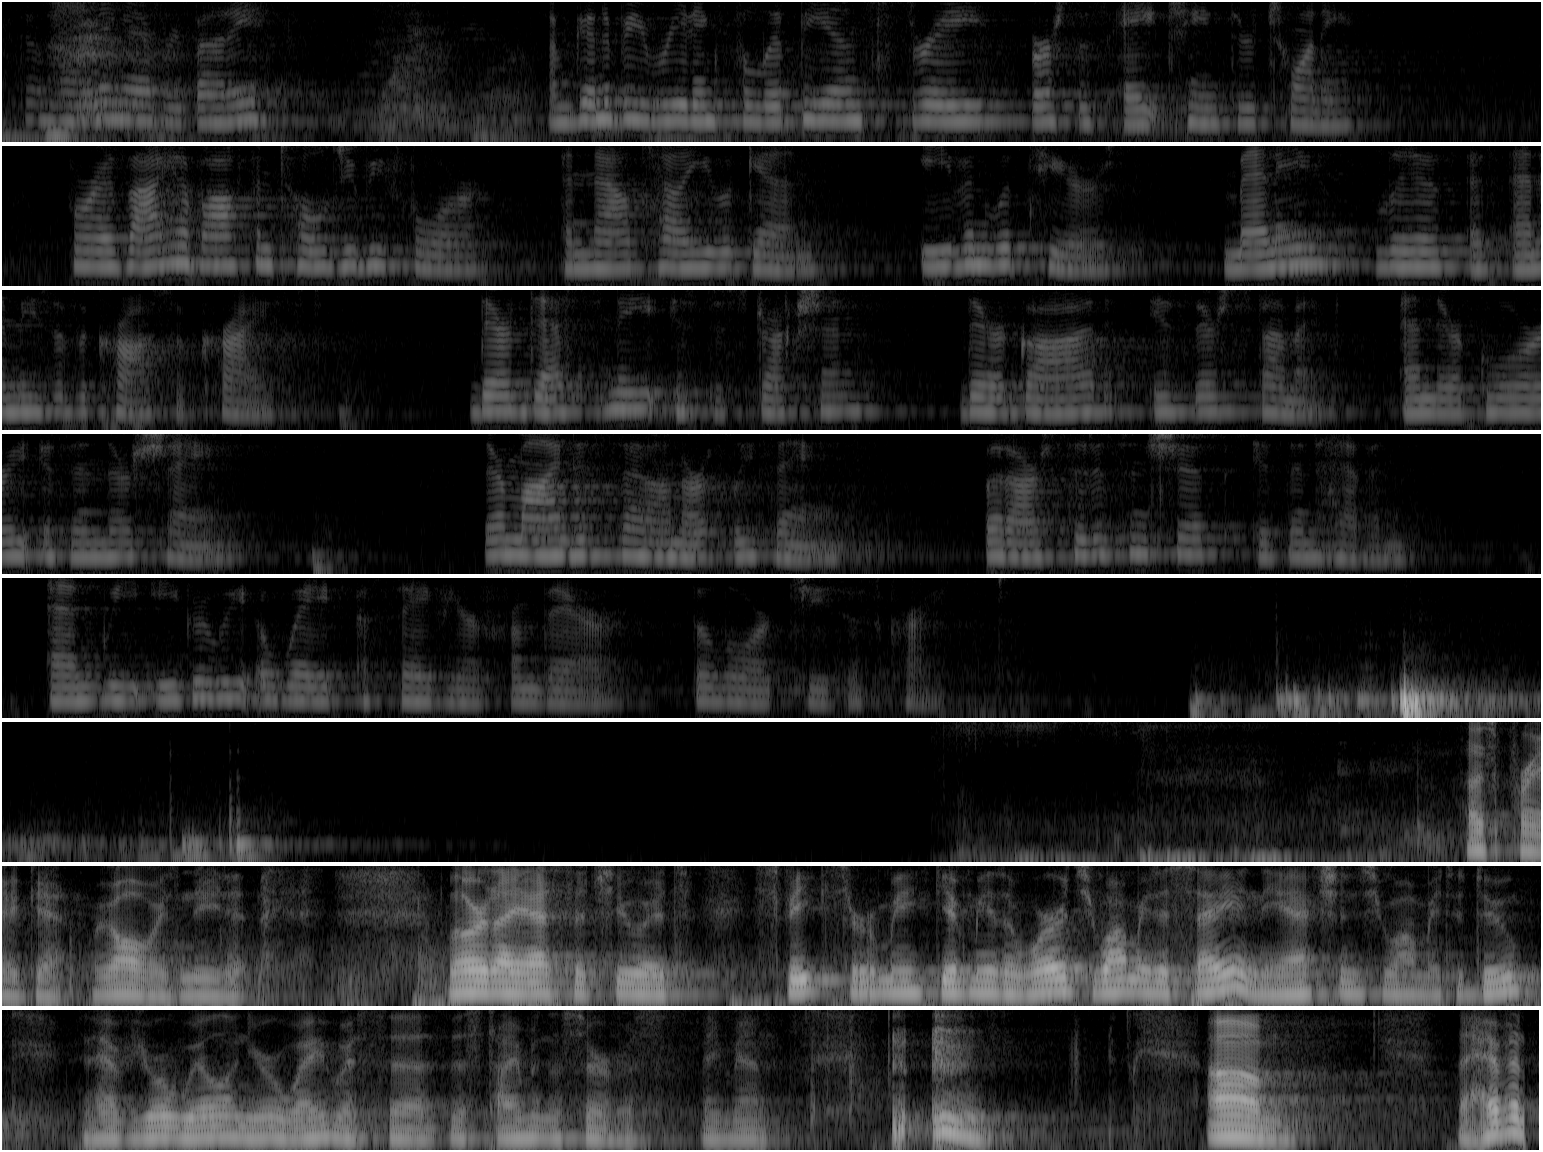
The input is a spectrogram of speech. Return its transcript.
Good morning, everybody. I'm going to be reading Philippians 3, verses 18 through 20. For as I have often told you before, and now tell you again, even with tears, many live as enemies of the cross of Christ. Their destiny is destruction, their God is their stomach, and their glory is in their shame. Their mind is set on earthly things, but our citizenship is in heaven, and we eagerly await a Savior from there, the Lord Jesus Christ. Let's pray again. We always need it. Lord, I ask that you would speak through me, give me the words you want me to say and the actions you want me to do, and have your will and your way with uh, this time in the service. Amen. um, the heaven.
